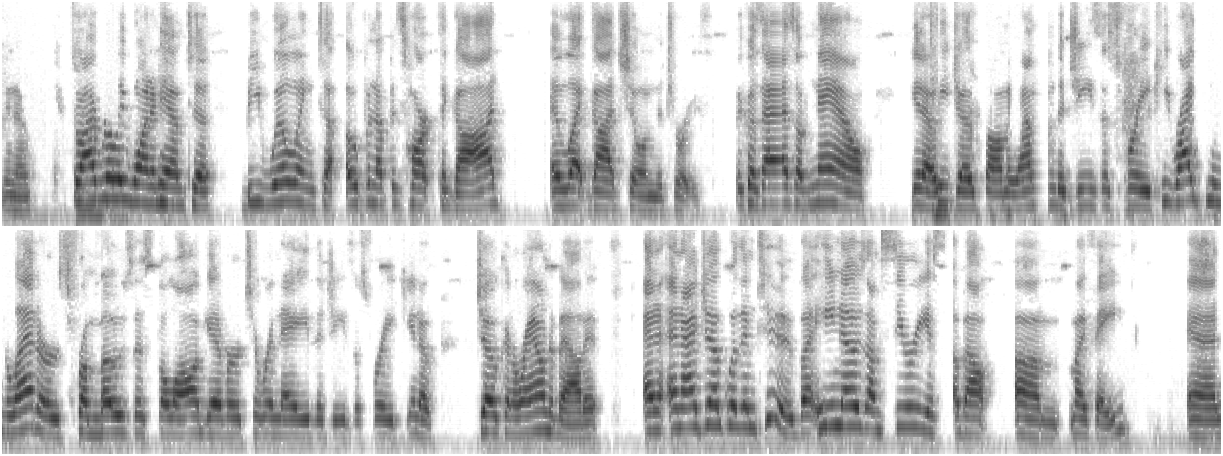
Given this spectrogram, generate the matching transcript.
You know, so I really wanted him to be willing to open up his heart to God and let God show him the truth. Because as of now, you know, he jokes on me, I'm the Jesus freak. He writes me letters from Moses, the lawgiver, to Renee, the Jesus freak, you know, joking around about it. And and I joke with him too, but he knows I'm serious about um, my faith and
